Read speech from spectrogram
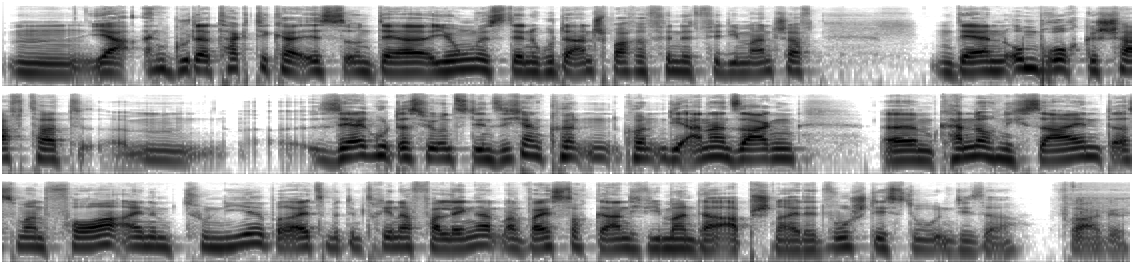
mh, mm, ja ein guter Taktiker ist und der jung ist, der eine gute Ansprache findet für die Mannschaft der einen Umbruch geschafft hat. Ähm, sehr gut, dass wir uns den sichern könnten, konnten. Die anderen sagen, ähm, kann doch nicht sein, dass man vor einem Turnier bereits mit dem Trainer verlängert. Man weiß doch gar nicht, wie man da abschneidet. Wo stehst du in dieser Frage?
